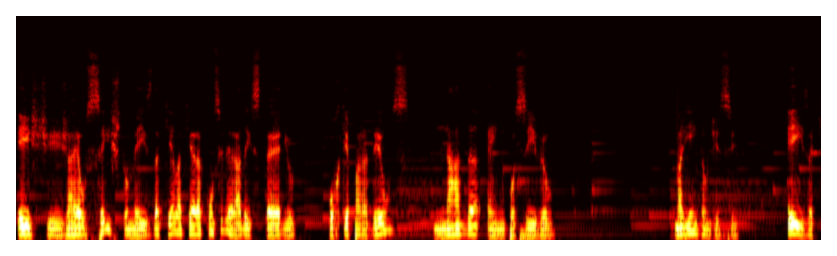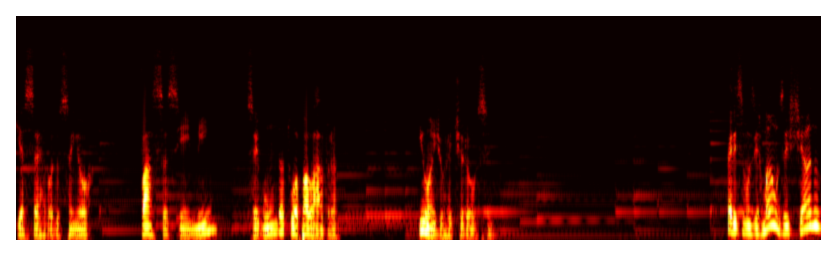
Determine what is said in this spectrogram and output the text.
este já é o sexto mês daquela que era considerada estéril, porque para Deus nada é impossível. Maria então disse: Eis aqui a serva do Senhor, faça-se em mim segundo a tua palavra. E o anjo retirou-se. Caríssimos irmãos, este ano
